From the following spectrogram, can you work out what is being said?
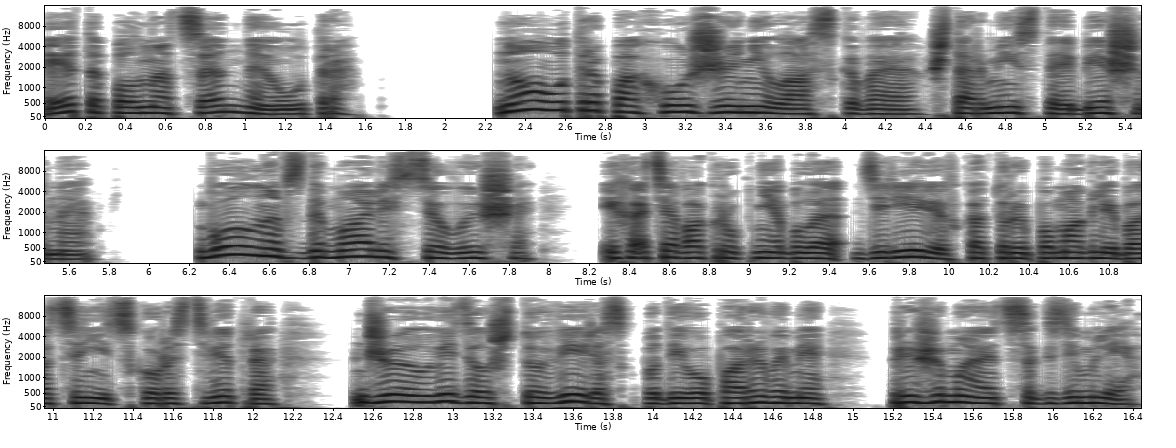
Это полноценное утро. Но утро, похоже, не ласковое, штормистое, бешеное. Волны вздымались все выше, и хотя вокруг не было деревьев, которые помогли бы оценить скорость ветра, Джоэл видел, что вереск под его порывами прижимается к земле.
